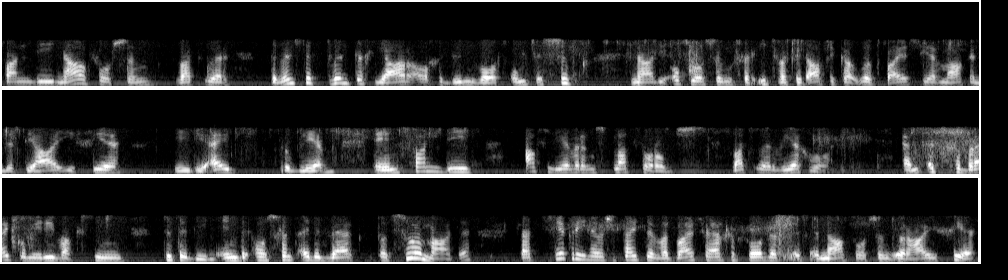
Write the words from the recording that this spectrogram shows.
van die navorsing wat oor ten minste 20 jaar al gedoen word om te soek na die oplossing vir iets wat Suid-Afrika ook baie seer maak en dis die HIV, die die AIDS probleem en van die afleweringsplatforms wat oorweeg word. En is gebruik om hierdie vaksin toe te dien en ons vind uit dit werk tot so 'n mate dat sekere universiteite wat baie ver gevorder is in navorsing oor HIV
